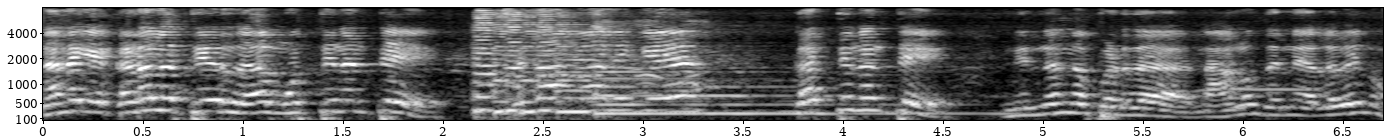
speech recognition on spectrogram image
ನನಗೆ ಕಡಲ ತೀರದ ಮುತ್ತಿನಂತೆ ಕತ್ತಿನಂತೆ, ನಿನ್ನನ್ನ ಪಡೆದ ನಾನು ಧನ್ಯ ಅಲ್ಲವೇನು?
